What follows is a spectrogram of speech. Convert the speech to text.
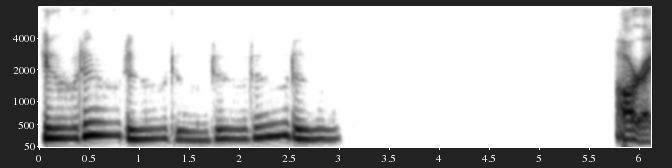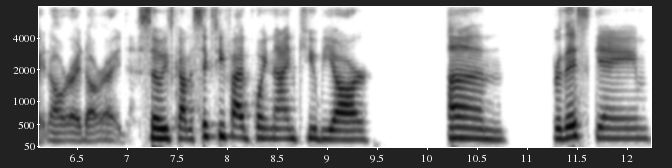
Do do do do do do do. All right, all right, all right. So he's got a 65.9 QBR. Um for this game,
